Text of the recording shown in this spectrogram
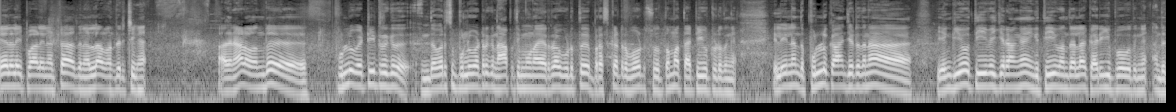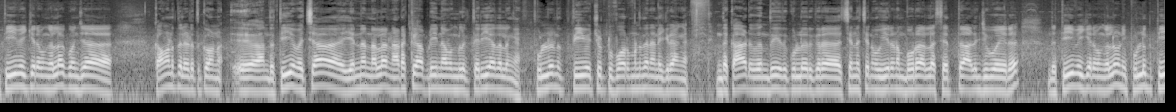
ஏழலை பாலை நட்டால் அது நல்லா வந்துருச்சுங்க. அதனால் வந்து புல் வெட்டிகிட்டு இருக்குது. இந்த வருஷம் புல் வெட்டுறதுக்கு நாற்பத்தி மூணாயிரரூவா கொடுத்து ப்ரெஷ் கட்டர் போட்டு சுத்தமாக தட்டி விட்டுடுதுங்க. இல்லைன்னா இந்த புல் காஞ்சிடுதுன்னா எங்கேயோ தீ வைக்கிறாங்க. இங்கே தீ வந்தெல்லாம் கருகி போகுதுங்க. அந்த தீ வைக்கிறவங்கெல்லாம் கொஞ்சம் கவனத்தில் எடுத்துக்கணும் அந்த தீயை வச்சா என்னென்னலாம் நடக்கு அப்படின்னு அவங்களுக்கு தெரியாதில்லைங்க. புல்லுன்னு தீ வச்சு விட்டு போகிறோம்னு தான் நினைக்கிறாங்க. இந்த காடு வந்து இதுக்குள்ளே இருக்கிற சின்ன சின்ன உயிரினம் பூரா எல்லாம் செத்து அழிஞ்சு போயிரு. இந்த தீ வைக்கிறவங்களும் நீ புல்லுக்கு தீ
